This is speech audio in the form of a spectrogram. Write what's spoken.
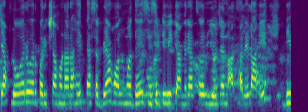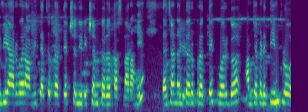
ज्या फ्लोअरवर परीक्षा होणार आहेत त्या सगळ्या हॉलमध्ये सी सी टी व्ही कॅमेऱ्याचं नियोजन झालेलं आहे. डी व्ही आरवर आम्ही त्याचं प्रत्यक्ष निरीक्षण करत असणार आहे. त्याच्यानंतर प्रत्येक वर्ग आमच्याकडे तीन फ्लो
